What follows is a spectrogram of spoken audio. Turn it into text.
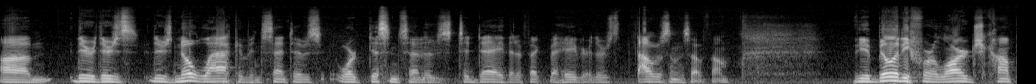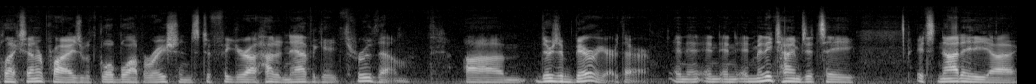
Um, there, there's, there's no lack of incentives or disincentives today that affect behavior. There's thousands of them. The ability for a large, complex enterprise with global operations to figure out how to navigate through them, um, there's a barrier there. And, and, and, and many times it's, a, it's not a uh,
